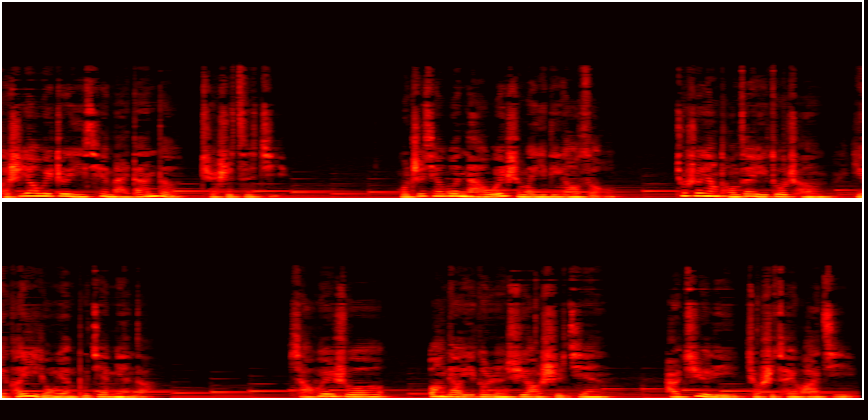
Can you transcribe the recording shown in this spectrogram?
可是要为这一切买单的却是自己。我之前问他为什么一定要走，就这样同在一座城也可以永远不见面的。小慧说：“忘掉一个人需要时间，而距离就是催化剂。”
